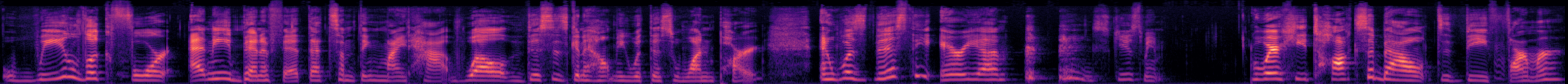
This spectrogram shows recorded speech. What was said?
we look for any benefit that something might have. Well, this is going to help me with this one part. And was this the area, excuse me, where he talks about the farmer?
